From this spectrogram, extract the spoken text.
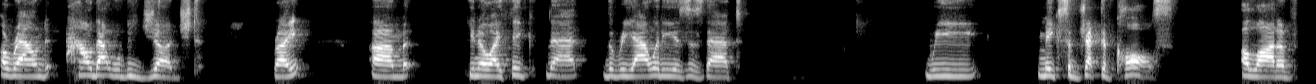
around how that will be judged, right? Um, you know, I think that the reality is is that we make subjective calls a lot of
